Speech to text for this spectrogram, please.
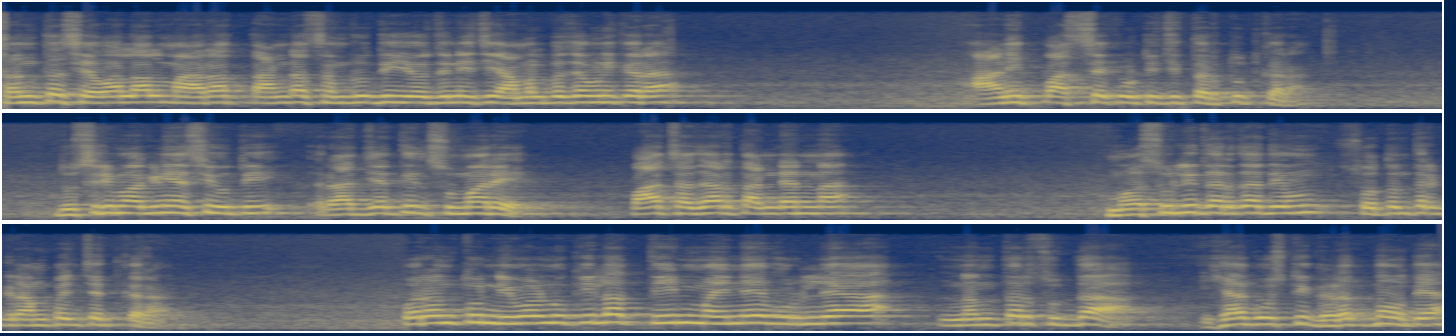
संत सेवालाल महाराज तांडा समृद्धी योजनेची अंमलबजावणी करा. आणि पाचशे कोटीची तरतूद करा. दुसरी मागणी अशी होती राज्यातील सुमारे पाच हजार तांड्यांना महसुली दर्जा देऊन स्वतंत्र ग्रामपंचायत करा. परंतु निवडणुकीला तीन महिने उरल्यानंतरसुद्धा ह्या गोष्टी घडत नव्हत्या.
